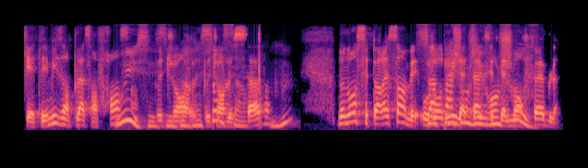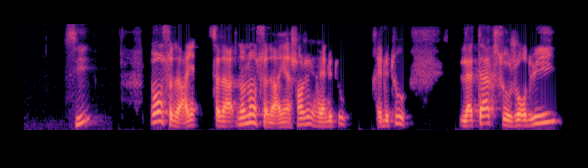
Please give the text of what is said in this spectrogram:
qui a été mise en place en France. Oui, hein, peu de gens, peu de gens le savent. Mhm. Non, non, c'est pas récent, mais aujourd'hui la taxe est tellement faible. Si? Non, ça n'a rien, ça non, non, ça n'a rien changé, rien du tout, rien du tout. La taxe aujourd'hui,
